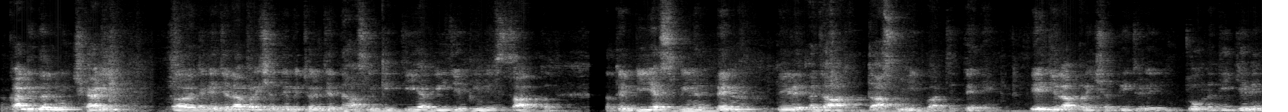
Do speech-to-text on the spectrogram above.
ਅਕਾਲੀ ਦਲ ਨੂੰ 46 ਜਿਹੜੇ ਜ਼ਿਲ੍ਹਾ ਪਰਿਸ਼ਦ ਦੇ ਵਿੱਚ ਜਿੱਤ ਹਾਸਲ ਕੀਤੀ ਹੈ, ਬੀਜੇਪੀ ਨੇ 7 ਅਤੇ ਬੀਐਸਪੀ ਨੇ 3 ਤੇ ਜਿਹੜੇ ਆਜ਼ਾਦ 10 ਉਮੀਦਵਾਰ ਜਿੱਤੇ ਨੇ। ਇਹ ਜ਼ਿਲ੍ਹਾ ਪਰਿਸ਼ਦ ਦੀ ਜਿਹੜੇ ਜੋ ਨਤੀਜੇ ਨੇ,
